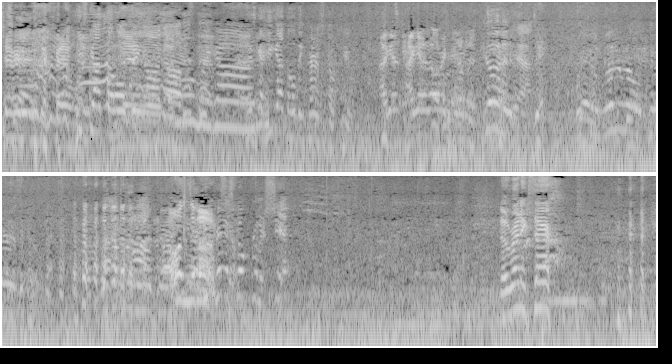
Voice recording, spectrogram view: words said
Share it Snapchat. He's got the whole thing on. Um, oh my god. he's got, he got the whole thing Periscope too. I got, I got it all recorded. Good. Yeah. With the literal periscope. On the boat. Periscope from a ship. No running, sir.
